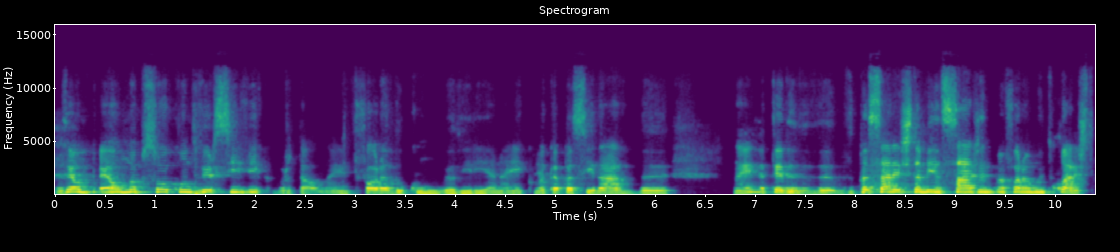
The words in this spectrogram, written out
Mas é, um, é, uma pessoa com dever cívico brutal, não é? fora do comum, eu diria, não é? com uma capacidade de, não é? até de, de, de passar esta mensagem de uma forma muito clara. Isto...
